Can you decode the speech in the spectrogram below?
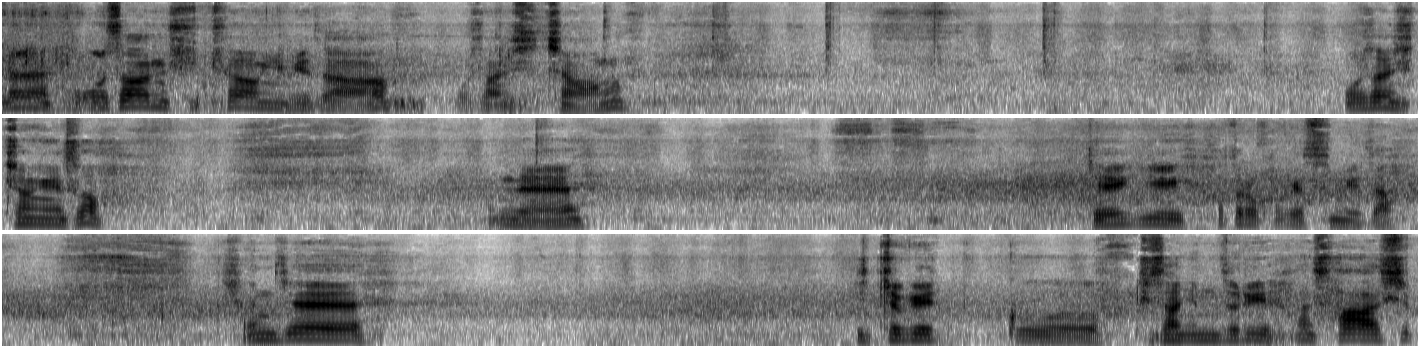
네, 오산시청입니다. 오산시청. 오산시청에서, 네, 대기하도록 하겠습니다. 현재, 이쪽에 그 기사님들이 한 40,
